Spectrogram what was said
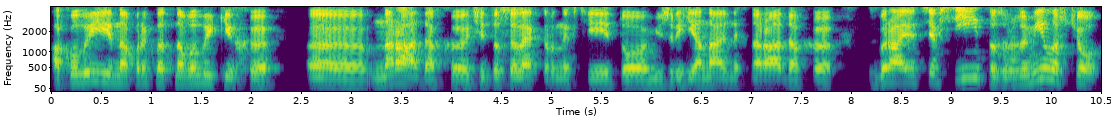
А коли, наприклад, на великих е, е нарадах, чи то селекторних, чи то міжрегіональних нарадах збираються всі, то зрозуміло, що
